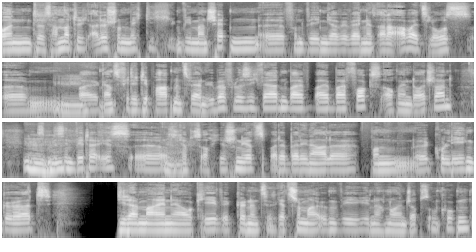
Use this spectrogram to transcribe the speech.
Und es haben natürlich alle schon mächtig irgendwie Manschetten äh, von wegen, ja, wir werden jetzt alle arbeitslos, ähm, Mhm. weil ganz viele Departments werden überflüssig werden bei, bei, bei Fox, auch in Deutschland, was ein Mhm. bisschen bitter ist. Äh, also ich habe es auch hier schon jetzt bei der Berlinale von äh, Kollegen gehört, die dann meinen, ja, okay, wir können uns jetzt schon mal irgendwie nach neuen Jobs umgucken.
